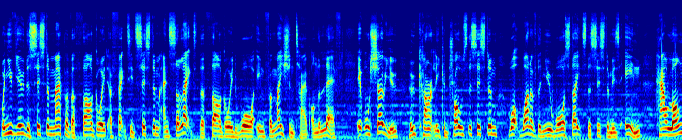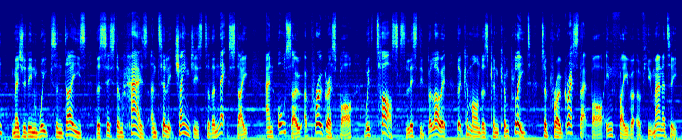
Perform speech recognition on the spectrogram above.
When you view the system map of a Thargoid affected system and select the Thargoid War information tab on the left it will show you who currently controls the system, what one of the new war states the system is in, how long measured in weeks and days the system has until it changes to the next state and also a progress bar with tasks listed below it that commanders can complete to progress that bar in favour of humanity.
